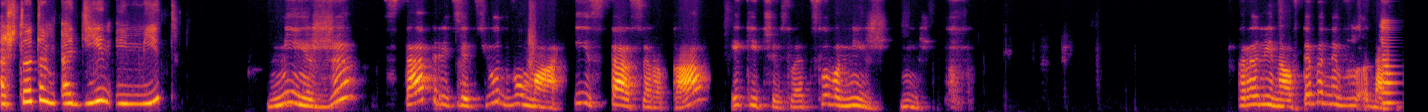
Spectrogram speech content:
А что там один и мид? Між 132 і 140, які числа? Це слово між, між. Кароліна, а в тебе не в... Да.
